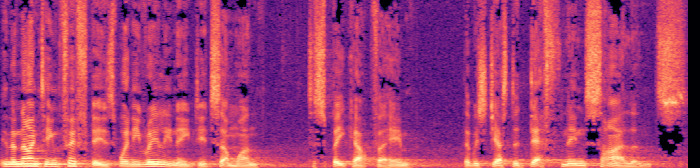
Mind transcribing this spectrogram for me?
in the 1950s, when he really needed someone to speak up for him, there was just a deafening silence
